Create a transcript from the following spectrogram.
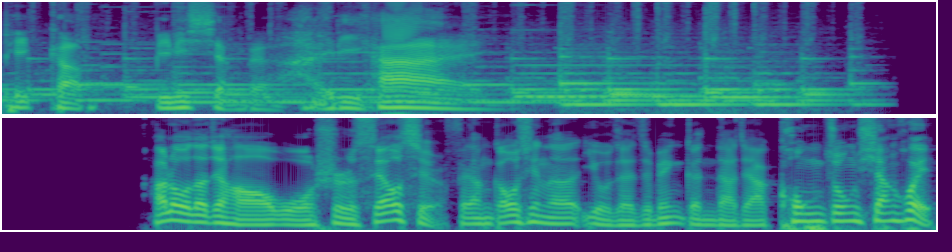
Pickup 比你想的还厉害。Hello，大家好，我是 Celsius，非常高兴呢，又在这边跟大家空中相会。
